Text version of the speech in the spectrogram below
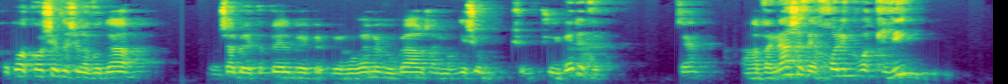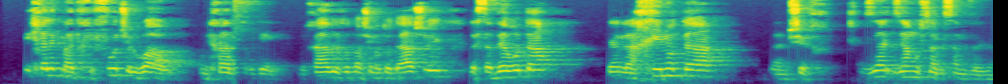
אפרופו הקושי הזה של עבודה, למשל בלטפל בהורה מבוגר שאני מרגיש שהוא, שהוא, שהוא איבד את זה, כן? ההבנה שזה יכול לקרות לי, היא חלק מהדחיפות של וואו, אני חייב לתרגל, אני חייב לעשות משהו עם התודעה שלי, לסדר אותה, כן, להכין אותה להמשך. זה, זה המושג סם וגה.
